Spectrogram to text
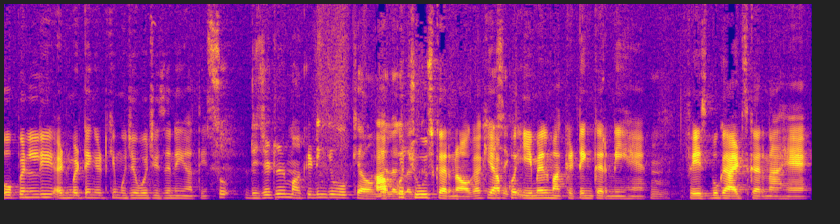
ओपनली एडमिटिंग इट कि मुझे वो चीज़ें नहीं आती सो डिजिटल मार्केटिंग के वो क्या आपको चूज़ करना होगा कि आपको ईमेल मार्केटिंग करनी है फेसबुक एड्स करना है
